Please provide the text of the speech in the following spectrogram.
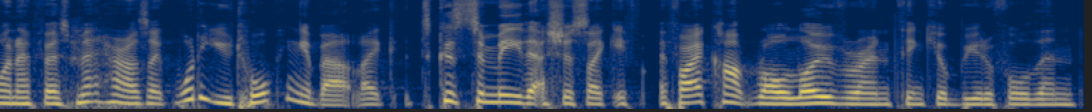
when I first met her, I was like, what are you talking about? Like, because to me, that's just like, if, if I can't roll over and think you're beautiful, then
